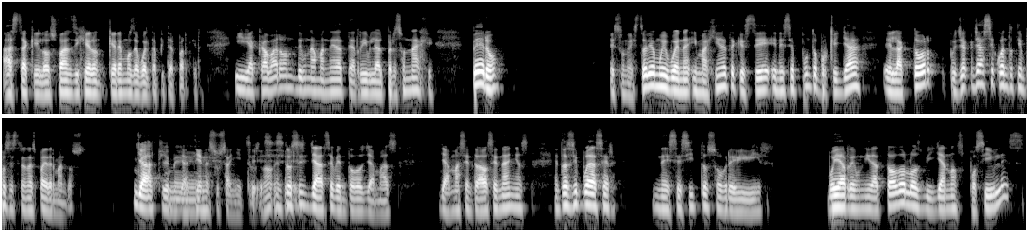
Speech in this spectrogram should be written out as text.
hasta que los fans dijeron, queremos de vuelta a Peter Parker. Y acabaron de una manera terrible al personaje. Pero es una historia muy buena. Imagínate que esté en ese punto, porque ya el actor, pues ya, ya hace cuánto tiempo se estrenó Spider-Man 2. Ya tiene. Ya tiene sus añitos, sí, ¿no? sí, sí. Entonces ya se ven todos ya más, ya más centrados en años. Entonces sí puede hacer, necesito sobrevivir. Voy a reunir a todos los villanos posibles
